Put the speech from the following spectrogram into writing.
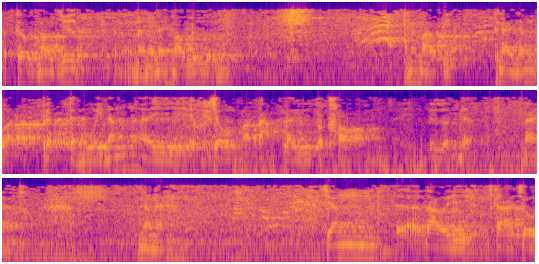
វត្តក្រូចមកយឺតហ្នឹងនេះមកលឿនណាមកពី ថ្ងៃហ្នឹងវត្តព្រឹកតែមួយហ្នឹងហើយចូលមកតាមផ្លូវប្រខំលឿនណាហ្នឹងណាចឹងដោយការចូល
